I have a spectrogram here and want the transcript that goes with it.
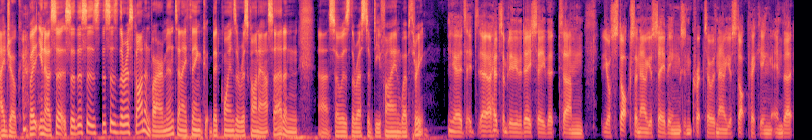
I joke, but you know, so so this is this is the risk on environment, and I think Bitcoin's a risk on asset, and uh, so is the rest of DeFi and Web three. Yeah, it's, it's, uh, I heard somebody the other day say that um, your stocks are now your savings and crypto is now your stock picking, and that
